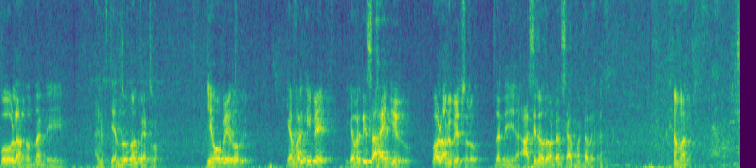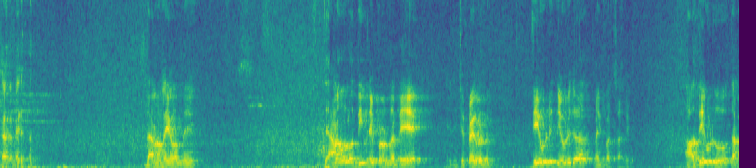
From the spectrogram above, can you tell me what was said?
బోళ్ళు అంత ఉందండి. అది తినరు మాకు పెట్టరు. ఏం ఉపయోగం? ఎవరికి ఎవరికి సహాయం చేయరు. వాళ్ళు అనుభవించరు. దాన్ని ఆశీర్వాదం అంటారు శాపం అంటారు. కదా. ధనంలో ఏముంది? ధ్యానంలో దీవెన ఎప్పుడు ఉందంటే నేను చెప్పాక రెండు దేవుడిని దేవుడిగా మహింపరచాలి ఆ దేవుడు తన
